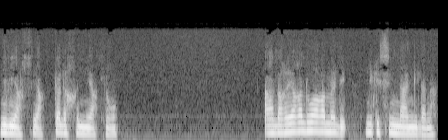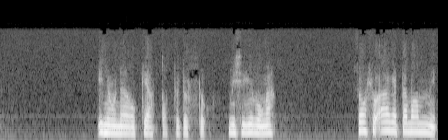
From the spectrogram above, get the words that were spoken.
нивиарсиа калерринниарлугу аалариаралуарамали никиссиннаангилага инуунееруккиартортутуллу мисигивунга. Соорлу аага тамарми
